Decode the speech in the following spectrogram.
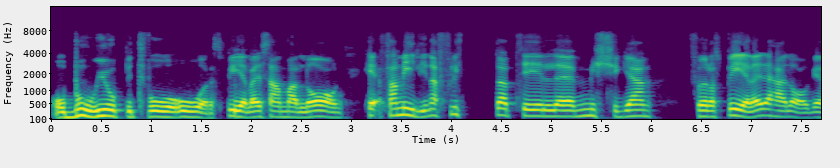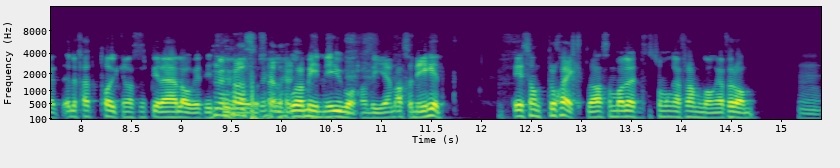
Och bor ihop i två år, spelar i samma lag. Familjerna flyttar till eh, Michigan för att spela i det här laget. Eller för att pojkarna ska spela i det här laget i två år. Sen spelar. går de in i U18-VM. Alltså det är helt... Det är ett sånt projekt va, som har lett till så många framgångar för dem. Mm.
